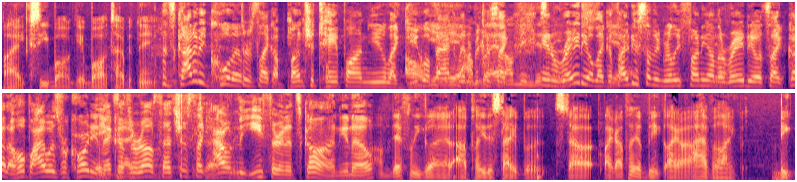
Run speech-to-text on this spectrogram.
Like see ball, get ball type of thing. It's got to be cool that there's like a bunch of tape on you. Like, do you Oh, go yeah, back yeah, later? I'm Because like in in radio, like if I do something really funny on the radio, it's like God, I hope I was recording that because or else that's just like out in the ether and it's gone. You know? I'm definitely glad I play this type of style. Like I play a big, like I have a like big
